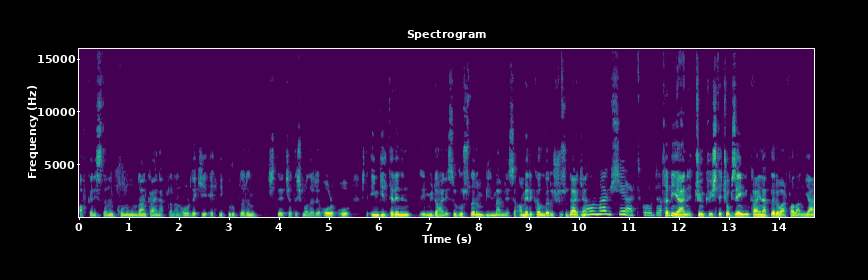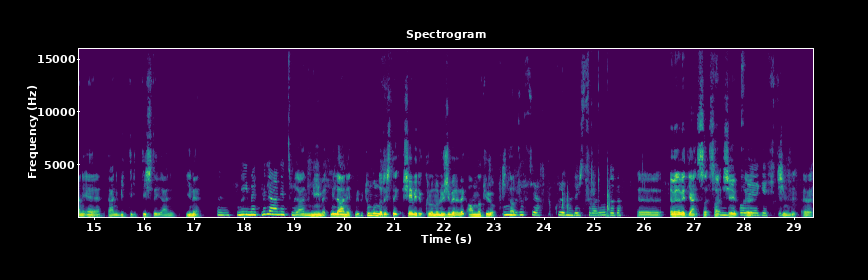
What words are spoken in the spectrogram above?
Afganistan'ın konumundan kaynaklanan, oradaki etnik grupların işte çatışmaları, o, o işte İngiltere'nin e, müdahalesi, Rusların bilmem nesi, Amerikalıların şusu derken Normal bir şey artık orada. tabii yani çünkü işte çok zengin kaynakları var falan. Yani e yani bitti gitti işte yani yine Evet. Nimet mi lanet mi? yani nimet mi lanet mi? Bütün bunları işte şey veriyor, kronoloji vererek anlatıyor kitap. Rusya kronolojisi var orada da. Ee, evet evet yani sa- sa- Şimdi şey oraya evet. geçti. Şimdi evet.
